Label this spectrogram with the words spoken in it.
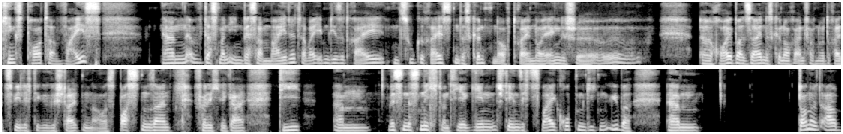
Kingsporter weiß, ähm, dass man ihn besser meidet, aber eben diese drei hinzugereisten, das könnten auch drei neuenglische äh, äh, Räuber sein, das können auch einfach nur drei zwielichtige Gestalten aus Boston sein, völlig egal, die ähm, wissen es nicht und hier gehen, stehen sich zwei Gruppen gegenüber. Ähm, Donald R.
